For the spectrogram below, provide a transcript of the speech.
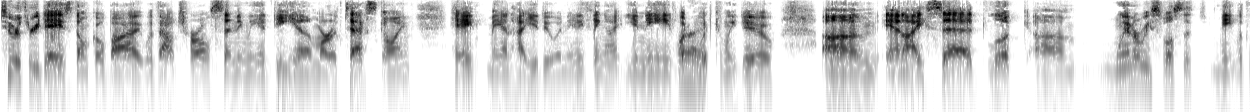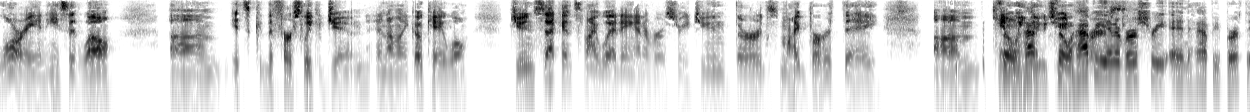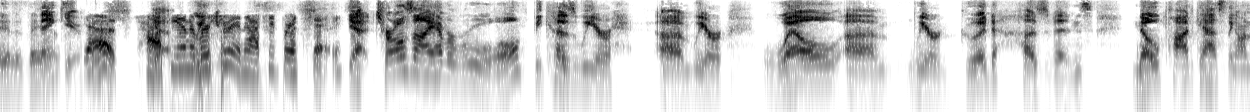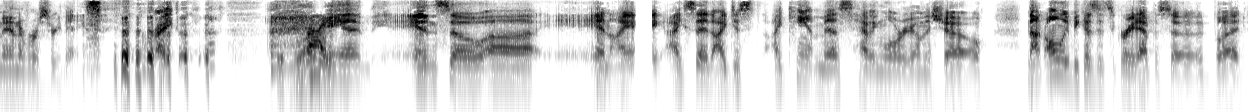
two or three days don't go by without Charles sending me a DM or a text going, "Hey, man, how you doing? Anything I, you need? What Right. what can we do?" Um, and I said, "Look, um, when are we supposed to meet with Lori?" And he said, "Well." Um, it's the first week of June. And I'm like, okay, well, June 2nd's my wedding anniversary. June 3rd's my birthday. Um, can so, we ha- do June so happy 1st? anniversary and happy birthday in advance. Thank you. Yes, happy Yeah, we- anniversary and happy birthday. Yeah, Charles and I have a rule because we are um, we are well um, we are good husbands. No podcasting on anniversary days, right? Right. And and so uh, and I I said I just I can't miss having Lori on the show. Not only because it's a great episode, but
